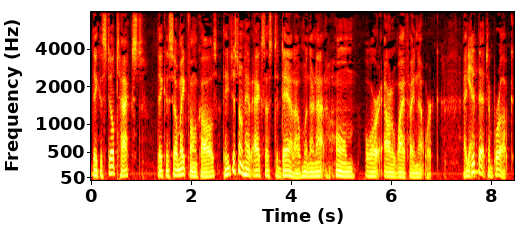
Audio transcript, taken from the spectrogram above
They can still text. They can still make phone calls. They just don't have access to data when they're not home or on a Wi-Fi network. I Yeah. did that to Brooke,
